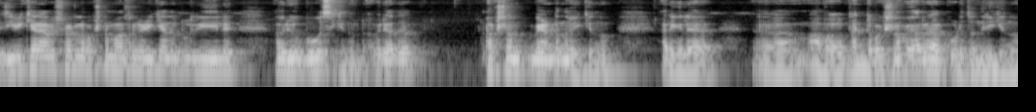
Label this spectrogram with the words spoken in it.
ജീവിക്കാൻ ആവശ്യമായിട്ടുള്ള ഭക്ഷണം മാത്രം കഴിക്കുക എന്നുള്ള രീതിയിൽ അവർ ഉപവസിക്കുന്നുണ്ട്. അവരത് ഭക്ഷണം വേണ്ടെന്ന് വയ്ക്കുന്നു. അല്ലെങ്കിൽ അവ തന്റെ ഭക്ഷണം വേറൊരാൾക്ക് കൊടുത്തുനിന്നിരിക്കുന്നു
